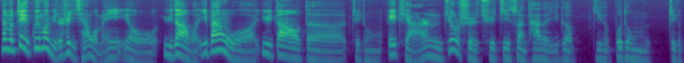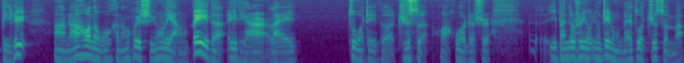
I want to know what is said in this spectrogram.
那么这个规模比值是以前我没有遇到过，一般我遇到的这种 ATR 呢，就是去计算它的一个一个波动这个比率啊，然后呢，我可能会使用两倍的 ATR 来做这个止损啊，或者是，一般都是用用这种来做止损吧。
